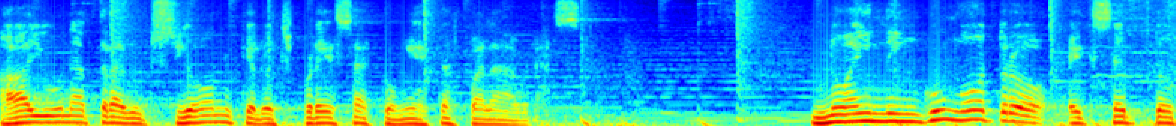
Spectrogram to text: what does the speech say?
Hay una traducción que lo expresa con estas palabras. No hay ningún otro excepto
